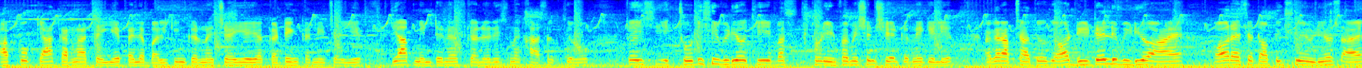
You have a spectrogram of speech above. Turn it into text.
आपको क्या करना चाहिए? पहले बल्किंग करना चाहिए या कटिंग करनी चाहिए, या आप मेंटेनेंस कैलोरीज में खा सकते हो। तो इस एक छोटी सी वीडियो थी, बस थोड़ी इन्फॉर्मेशन शेयर करने के लिए। अगर आप चाहते हो कि और डिटेल्ड वीडियो आए, और ऐसे टॉपिक्स के वीडियोस आए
